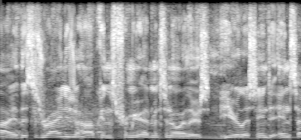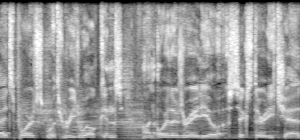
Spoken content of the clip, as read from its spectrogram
Hi, this is Ryan Nugent Hopkins from your Edmonton Oilers. You're listening to Inside Sports with Reed Wilkins on Oilers Radio 630 CHED.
